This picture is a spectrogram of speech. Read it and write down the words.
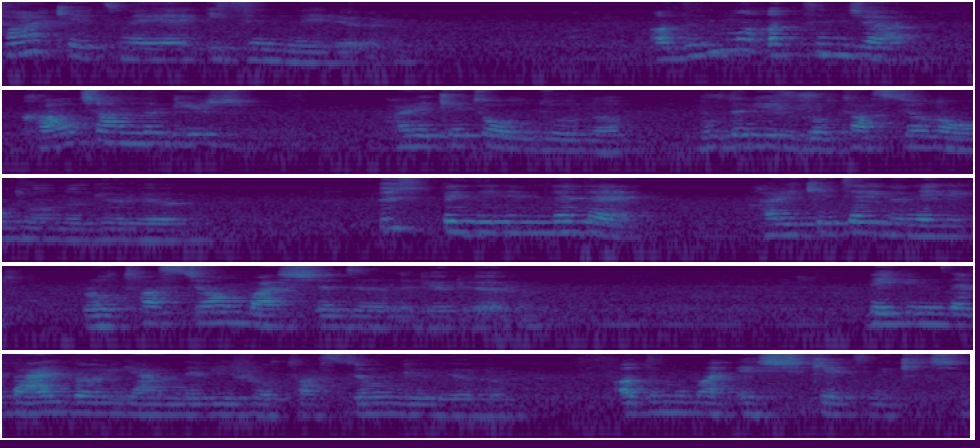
fark etmeye izin veriyorum. Adımımı atınca kalçamda bir hareket olduğunu, burada bir rotasyon olduğunu görüyorum. Üst bedenimde de harekete yönelik rotasyon başladığını görüyorum. Belimde, bel bölgemde bir rotasyon görüyorum. Adımıma eşlik etmek için.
